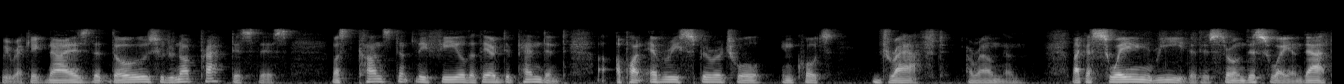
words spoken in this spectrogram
We recognize that those who do not practice this must constantly feel that they are dependent upon every spiritual, in quotes, draft around them, like a swaying reed that is thrown this way and that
